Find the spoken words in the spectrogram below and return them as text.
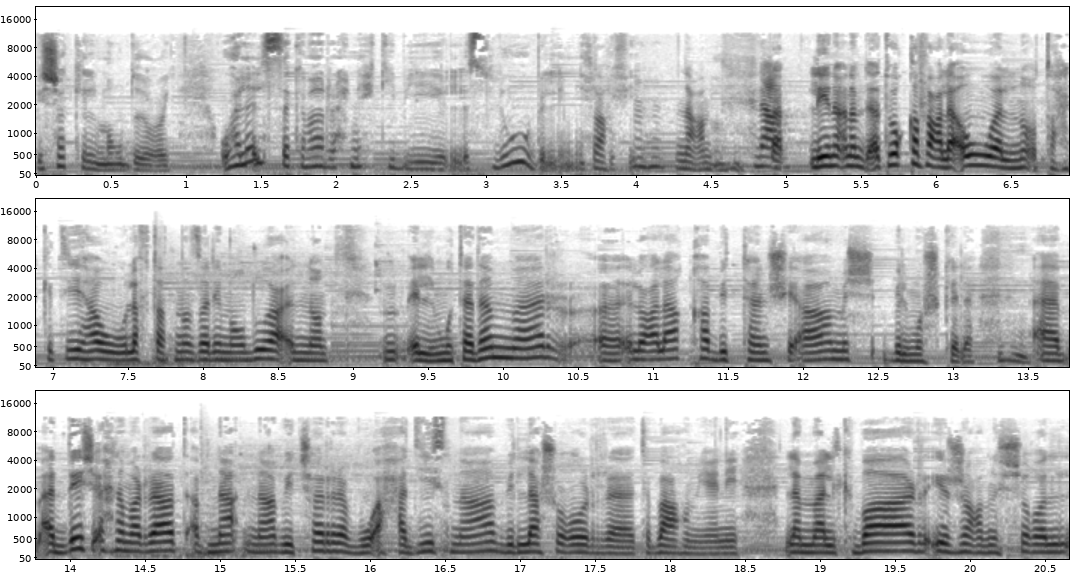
بشكل موضوعي. وهلا لسه كمان رح نحكي بالأسلوب اللي صح. بنحكي فيه نعم. نعم. طيب لينا أنا بدي أتوقف على أول نقطة حكيتيها ولفتت نظري موضوع إنه المتذمر آه، له علاقة بالتنشئة مش بالمشكلة. آه، قديش إحنا مرات أبنائنا بيتشربوا أحاديثنا باللا شعور آه، تبعهم. يعني لما الكبار يرجعوا من الشغل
